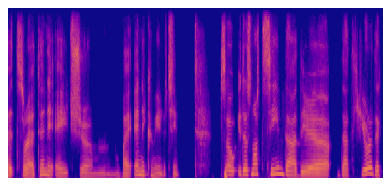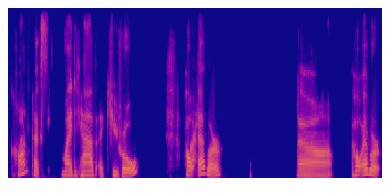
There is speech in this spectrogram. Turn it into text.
at, sorry, at any age um, by any community. So it does not seem that there that here the context might have a key role. However, uh, however,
